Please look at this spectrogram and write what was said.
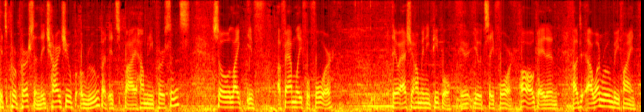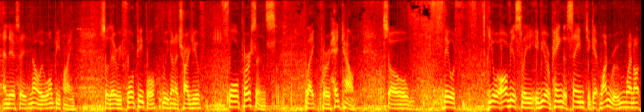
it's per person. They charge you a room, but it's by how many persons. So, like if a family for four, they will ask you how many people. You, you would say four. Oh, okay, then uh, one room be fine. And they'll say, no, it won't be fine. So there will be four people. We're going to charge you four persons, like per head count. So they would, you obviously, if you are paying the same to get one room, why not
